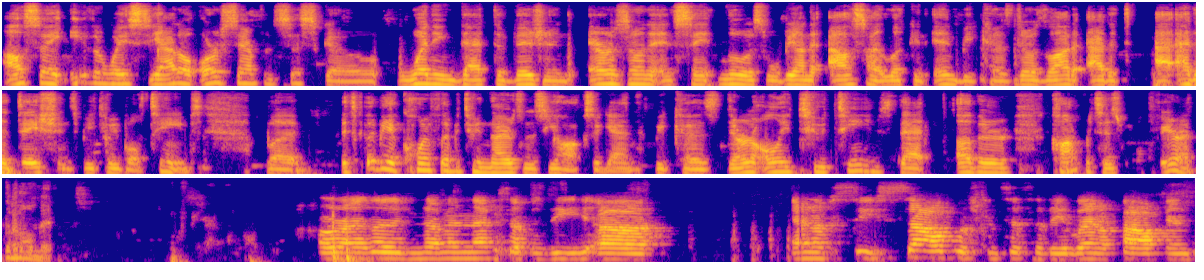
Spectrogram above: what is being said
I'll say either way, Seattle or San Francisco winning that division, Arizona and St. Louis will be on the outside looking in because there's a lot of added, adaptations between both teams. But it's going to be a coin flip between Niners and the Seahawks again because they're the only two teams that other conferences will fear at the moment. All right, ladies and gentlemen, next up is the uh, NFC South, which consists of the Atlanta Falcons,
